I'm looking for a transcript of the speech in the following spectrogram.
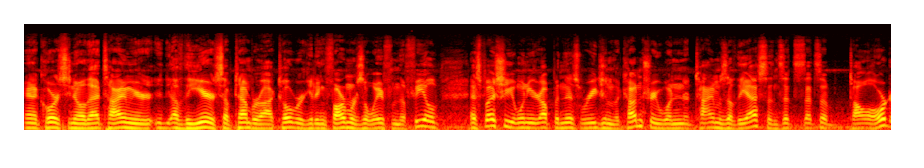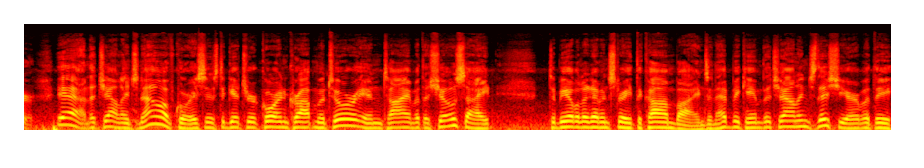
And of course, you know that time of the year, September, October, getting farmers away from the field, especially when you're up in this region of the country, when time is of the essence, that's that's a tall order. Yeah, the challenge now, of course, is to get your corn crop mature in time at the show site to be able to demonstrate the combines, and that became the challenge this year with the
